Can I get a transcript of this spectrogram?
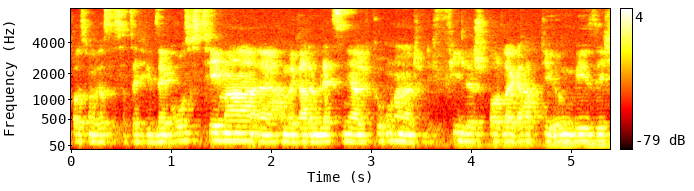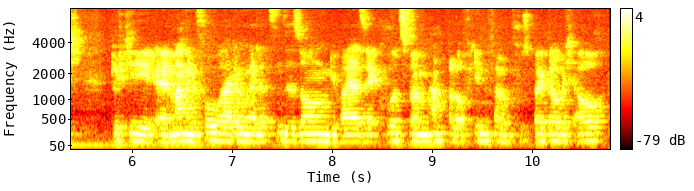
Kreuzbandriss ist tatsächlich ein sehr großes Thema. Äh, haben wir gerade im letzten Jahr durch Corona natürlich viele Sportler gehabt, die irgendwie sich durch die äh, mangelnde Vorbereitung der letzten Saison, die war ja sehr kurz beim Handball auf jeden Fall, beim Fußball glaube ich auch,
